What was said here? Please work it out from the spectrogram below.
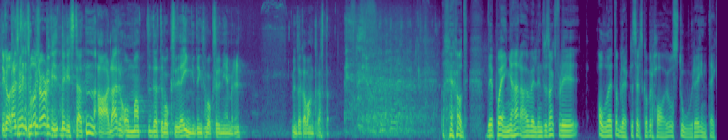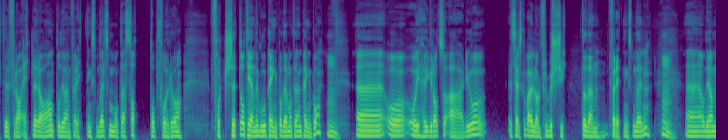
jeg tror, jeg tror bevisstheten er der om at dette vokser. Det er ingenting som vokser inn i himmelen. Med unntak av vannkraft. Da. Ja, det poenget her er jo veldig interessant, fordi alle etablerte selskaper har jo store inntekter fra et eller annet, og de har en forretningsmodell som på en måte er satt opp for å fortsette å tjene gode penger på det man tjener penger på. Mm. Uh, og, og, i høy grad så er det jo et selskap er jo lagd for å beskytte den forretningsmodellen. Mm. Uh, og de har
